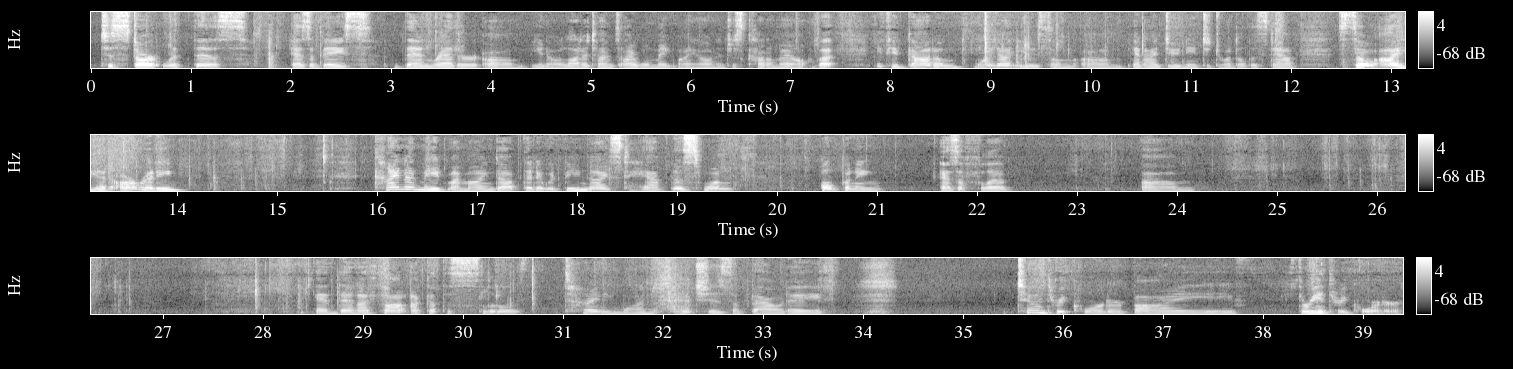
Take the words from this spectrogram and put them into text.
to start with this as a base than rather, um, you know, a lot of times I will make my own and just cut them out. But if you've got them, why not use them? Um, and I do need to dwindle this down. So I had already kind of made my mind up that it would be nice to have this one opening as a flip. Um, and then I thought I've got this little tiny one, which is about a two and three quarter by three and three quarter.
